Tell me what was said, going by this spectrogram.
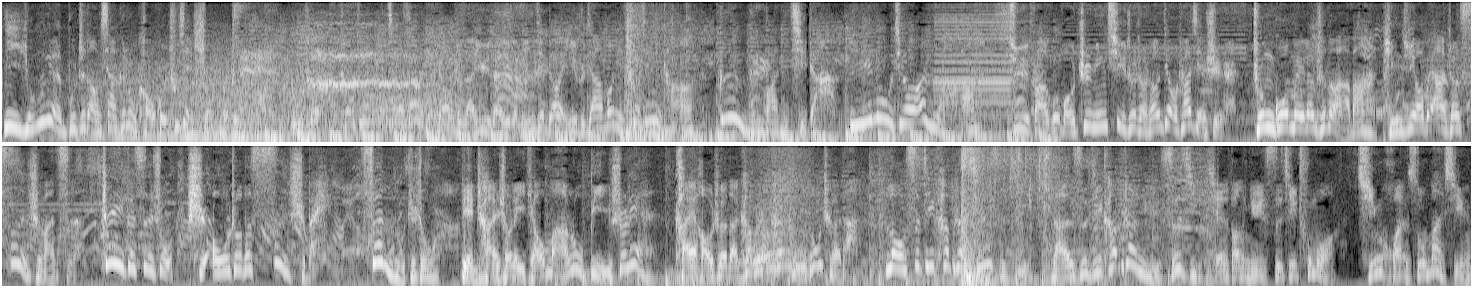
你永远不知道下个路口会出现什么状况。堵车、超车、加塞，要是再遇到一个民间表演艺术家往你车前一躺，更能把你气炸，一怒就要按喇叭。据法国某知名汽车厂商调查显示，中国每辆车的喇叭平均要被按上四十万次，这个次数是欧洲的四十倍。愤怒之中，便产生了一条马路鄙视链。开豪车的看不上开普通车的，老司机看不上新司机，男司机看不上女司机。前方女司机出没，请缓速慢行。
